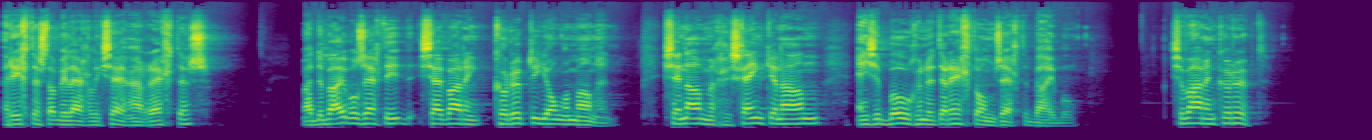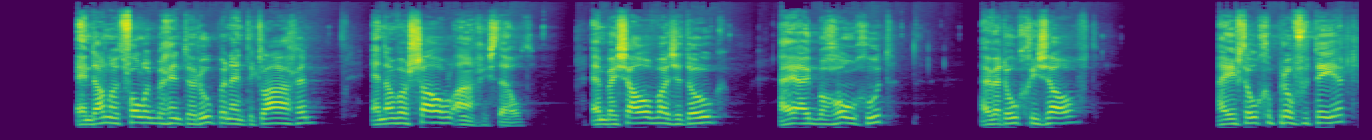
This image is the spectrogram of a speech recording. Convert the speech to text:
Richters, dat wil eigenlijk zeggen rechters. Maar de Bijbel zegt, zij waren corrupte jonge mannen. Zij namen geschenken aan en ze bogen het recht om, zegt de Bijbel. Ze waren corrupt. En dan het volk begint te roepen en te klagen. En dan wordt Saul aangesteld. En bij Saul was het ook. Hij, hij begon goed. Hij werd ook gezalfd. Hij heeft ook geprofiteerd.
